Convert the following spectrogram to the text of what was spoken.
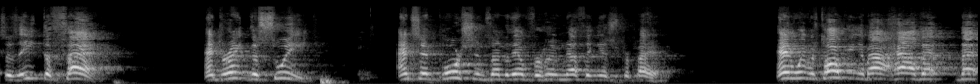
says, Eat the fat and drink the sweet, and send portions unto them for whom nothing is prepared. And we were talking about how that, that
